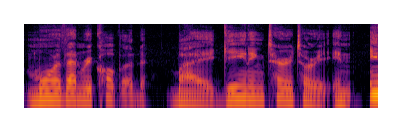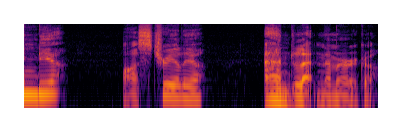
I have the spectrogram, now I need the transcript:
more than recovered by gaining territory in India, Australia, and Latin America.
